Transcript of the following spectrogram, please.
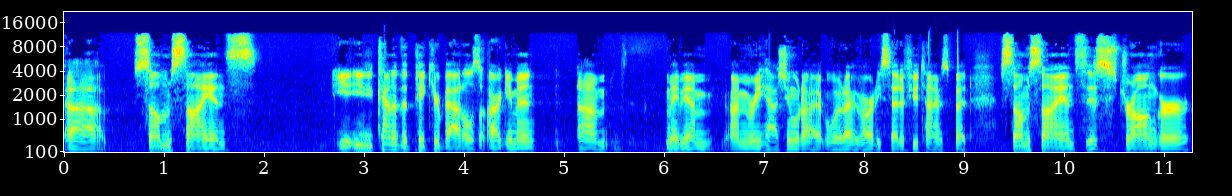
uh, some science, you, you kind of the pick your battles argument. Um, maybe I'm I'm rehashing what I what I've already said a few times, but some science is stronger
